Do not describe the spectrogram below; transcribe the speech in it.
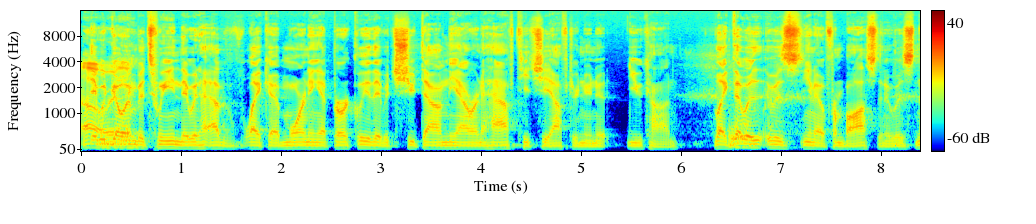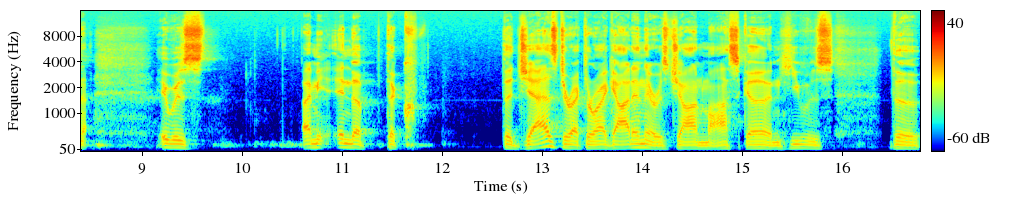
Oh, they would go in between. They would have like a morning at Berklee. They would shoot down the hour and a half, teach the afternoon at UConn. Like that was it was you know from Boston. It was not, it was. I mean, in the the the jazz director when I got in there was John Mosca, and he was the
